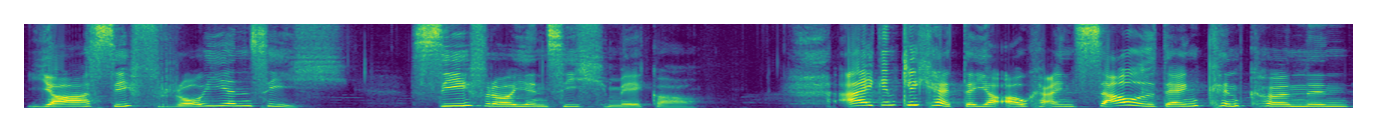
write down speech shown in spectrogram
ja, sie freuen sich. Sie freuen sich mega. Eigentlich hätte ja auch ein Saul denken können,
